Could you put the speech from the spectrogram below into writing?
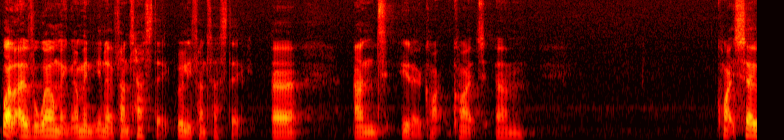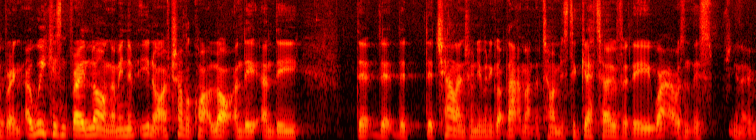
well, overwhelming. I mean, you know, fantastic, really fantastic. Uh, and you know quite quite um, quite sobering. A week isn't very long. I mean, you know, I've travelled quite a lot, and the and the the, the, the, the challenge when you've only got that amount of time is to get over the wow, isn't this you know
